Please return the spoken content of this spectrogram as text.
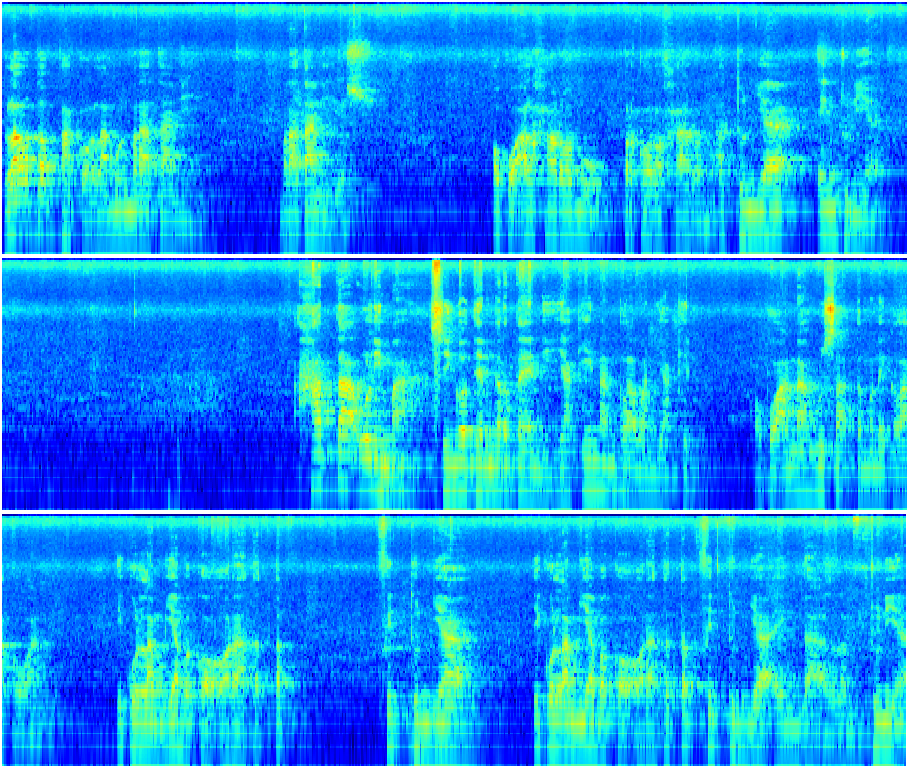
Lautok bako lamun meratani meratani yus. Opo al haramu perkara haram ad-dunya ing dunia hatta ulima sehingga den ngerteni yakinan kelawan yakin. Opo anahu sak temene kelakuan? Iku lam ya beko ora tetep fit dunya iku lam ya beko ora tetep fit dunya ing dalem dunia.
